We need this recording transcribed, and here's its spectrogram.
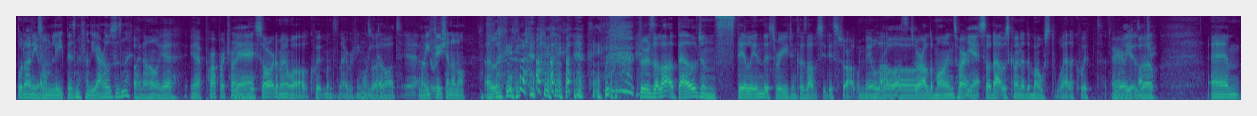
But anyway, Some leap, isn't it, from the arrows, isn't it? I know, yeah, yeah, proper training. Yeah. They sorted them out with all equipment and everything Oh as my well. god. Yeah, Night fishing and all. There's a lot of Belgians still in this region because obviously this is where all the Moolah was, it's where all the mines were. Yeah. So that was kind of the most well equipped area Right, as gotcha. well. Um,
